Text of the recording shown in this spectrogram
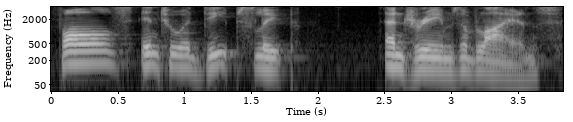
falls into a deep sleep and dreams of lions.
